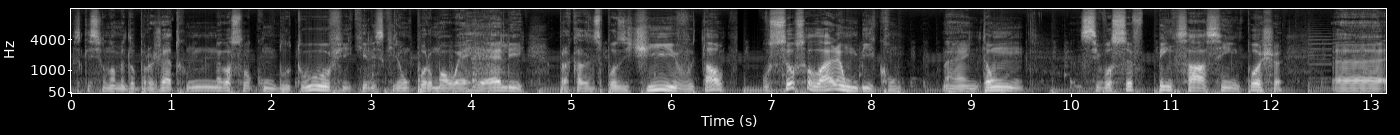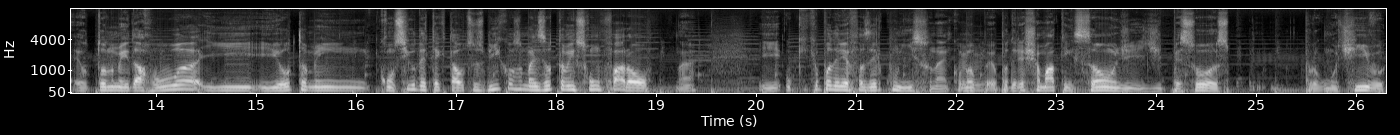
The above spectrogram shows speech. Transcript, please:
esqueci o nome do projeto, um negócio com Bluetooth, que eles queriam pôr uma URL para cada dispositivo e tal. O seu celular é um beacon, né? Então se você pensar assim, poxa, é, eu tô no meio da rua e, e, eu também consigo detectar outros beacons, mas eu também sou um farol, né? E o que, que eu poderia fazer com isso, né? Como uhum. eu, eu, poderia chamar a atenção de, de pessoas por algum motivo?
